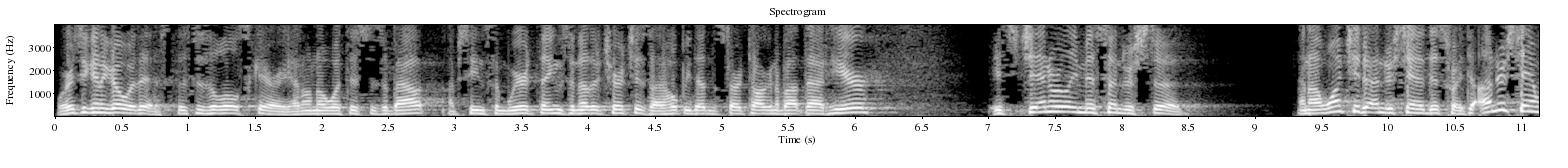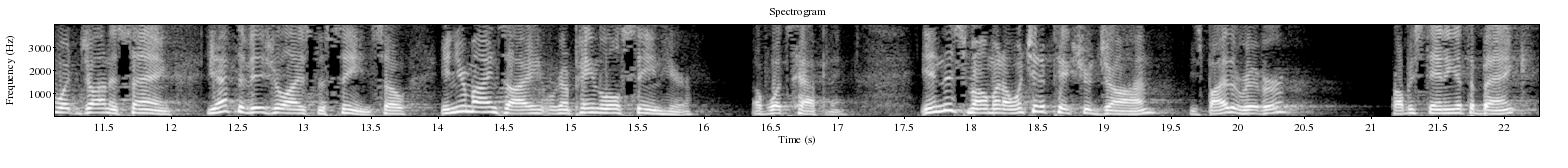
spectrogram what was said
where's he going to go with this? This is a little scary. I don't know what this is about. I've seen some weird things in other churches. I hope he doesn't start talking about that here. It's generally misunderstood. And I want you to understand it this way. To understand what John is saying, you have to visualize the scene. So, in your mind's eye, we're going to paint a little scene here of what's happening. In this moment, I want you to picture John. He's by the river, probably standing at the bank.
